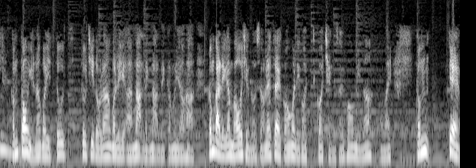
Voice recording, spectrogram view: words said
嗯咁當然啦，我亦都都知道啦，我哋啊壓力壓力咁咁样吓，咁隔篱嘅某个程度上咧，都系讲我哋个个情绪方面啦，系咪？咁即系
